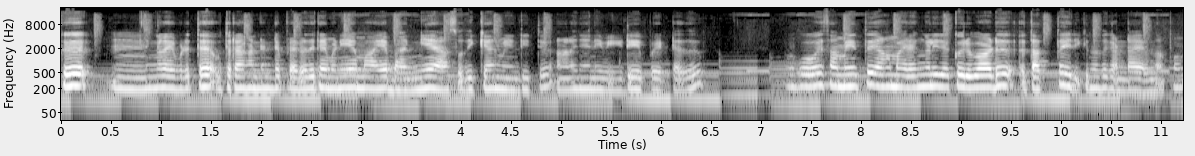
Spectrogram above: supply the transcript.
നിങ്ങൾക്ക് നിങ്ങൾ ഇവിടുത്തെ ഉത്തരാഖണ്ഡിന്റെ പ്രകൃതി രമണീയമായ ഭംഗിയെ ആസ്വദിക്കാൻ വേണ്ടിയിട്ട് ആണ് ഞാൻ ഈ വീഡിയോ ഇപ്പോൾ ഇട്ടത്. പോയ സമയത്ത് ആ മരങ്ങളിലൊക്കെ ഒരുപാട് തത്ത ഇരിക്കുന്നത് കണ്ടായിരുന്നു. അപ്പം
